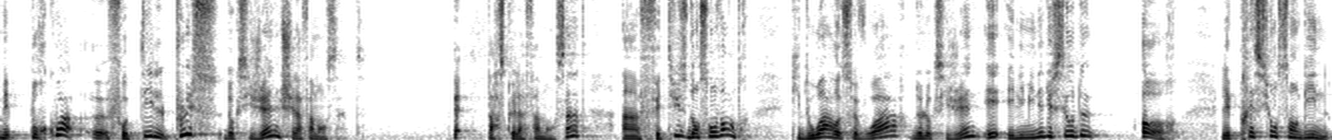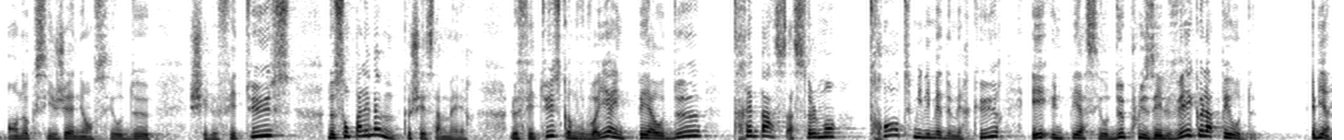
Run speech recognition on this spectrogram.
mais pourquoi euh, faut-il plus d'oxygène chez la femme enceinte? Ben, Parce que la femme enceinte a un fœtus dans son ventre qui doit recevoir de l'oxygène et éliminer du CO2. Or, les pressions sanguines en oxygène et en CO2 chez le fœtus ne sont pas les mêmes que chez sa mère. Le fœtus, comme vous le voyez, a une PaO2 très basse, à seulement 30 mm de mercure et une PaCO2 plus élevée que la PO2. Eh bien,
